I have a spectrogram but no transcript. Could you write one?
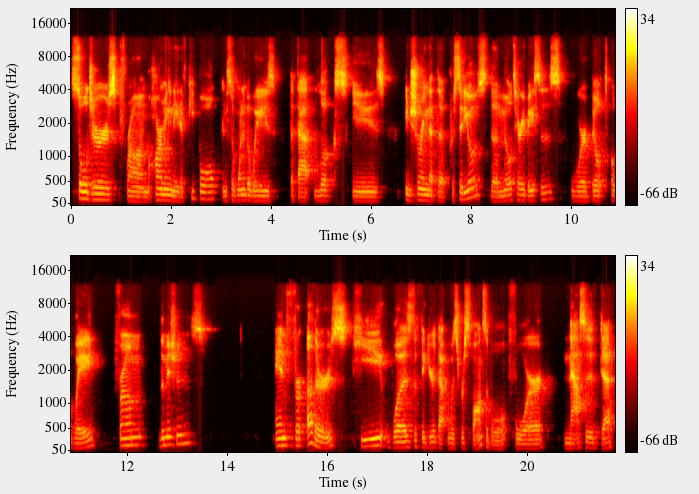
soldiers from harming native people. And so, one of the ways that that looks is ensuring that the presidios, the military bases, were built away from the missions. And for others, he was the figure that was responsible for massive death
